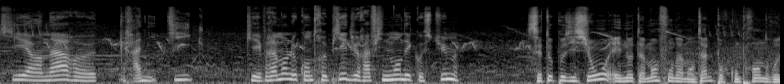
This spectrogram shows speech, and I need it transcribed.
qui est un art granitique, qui est vraiment le contre-pied du raffinement des costumes. Cette opposition est notamment fondamentale pour comprendre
